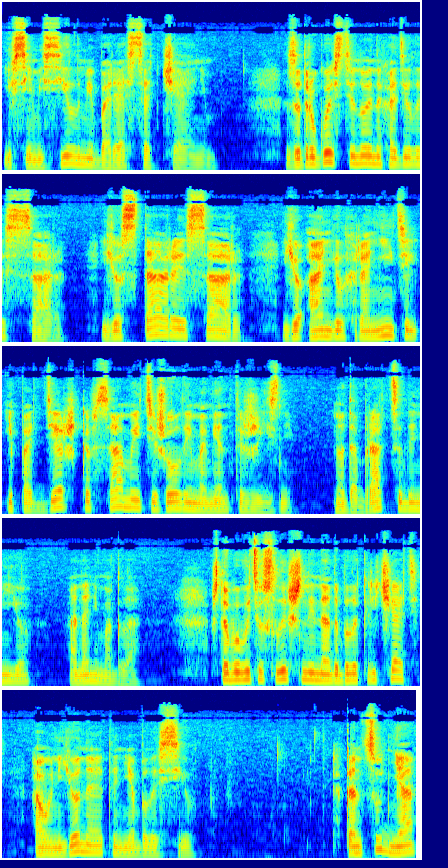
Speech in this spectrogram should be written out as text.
и всеми силами борясь с отчаянием. За другой стеной находилась Сара, ее старая Сара, ее ангел-хранитель и поддержка в самые тяжелые моменты жизни. Но добраться до нее она не могла. Чтобы быть услышанной, надо было кричать, а у нее на это не было сил. К концу дня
